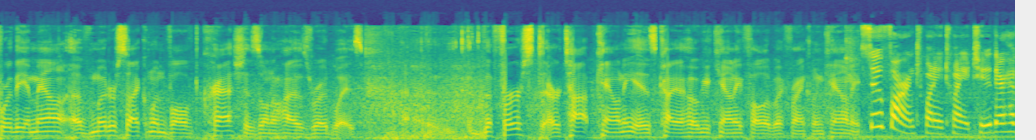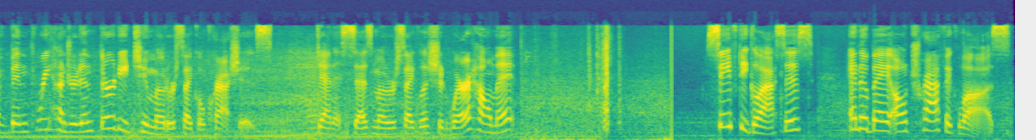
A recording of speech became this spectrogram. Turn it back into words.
for the amount of motorcycle involved crashes on Ohio's roadways. Uh, the first or top county is Cuyahoga County followed by Franklin County. So far in 2022 there have been 332 motorcycle crashes. Dennis says motorcyclists should wear a helmet, safety glasses, and obey all traffic laws.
